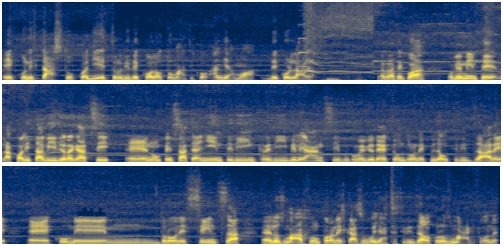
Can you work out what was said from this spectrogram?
e con il tasto qua dietro di decollo automatico andiamo a decollare guardate qua ovviamente la qualità video ragazzi eh, non pensate a niente di incredibile anzi come vi ho detto è un drone più da utilizzare eh, come mh, mm, drone senza eh, lo smartphone però nel caso vogliate utilizzarlo con lo smartphone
